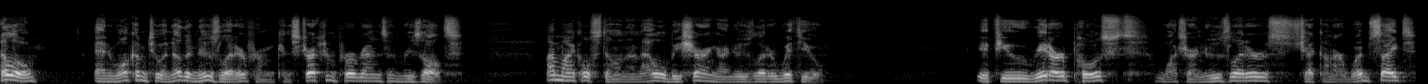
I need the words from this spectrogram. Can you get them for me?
Hello, and welcome to another newsletter from Construction Programs and Results. I'm Michael Stone, and I will be sharing our newsletter with you. If you read our posts, watch our newsletters, check on our websites,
